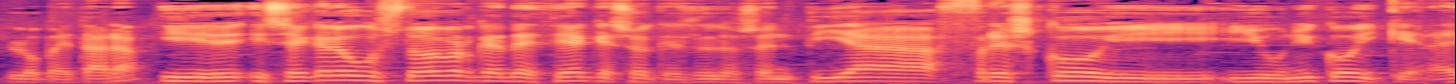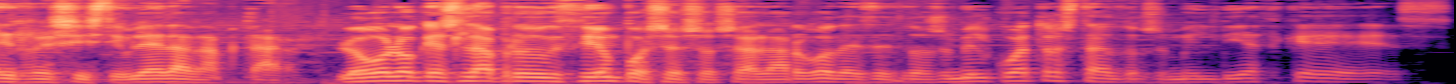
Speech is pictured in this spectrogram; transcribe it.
lo petara. Y, y sé que le gustó porque decía que eso, que lo sentía fresco y, y único y que era irresistible de adaptar. Luego lo que es la producción, pues eso, se alargó desde 2004 hasta 2010, que es...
